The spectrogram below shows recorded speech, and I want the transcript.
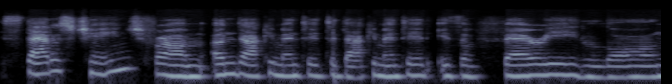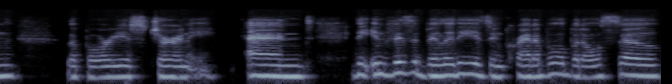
status change from undocumented to documented is a very long, laborious journey. And the invisibility is incredible, but also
